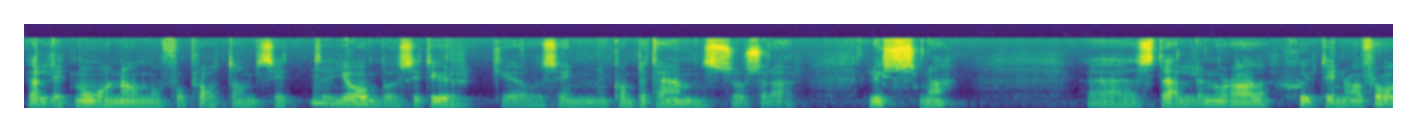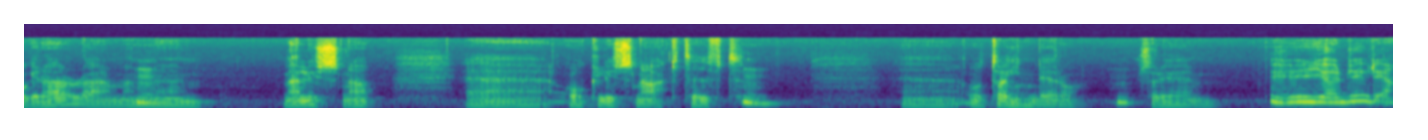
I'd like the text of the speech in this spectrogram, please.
väldigt måna om att få prata om sitt Mm. jobb och sitt yrke och sin kompetens och sådär. Lyssna. Eh, Ställ några, skjut in några frågor här och där men, eh, men lyssna. Eh, Och lyssna aktivt och ta in det då. Mm. Så det, Hur gör du det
